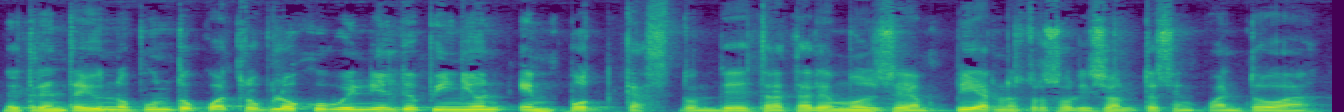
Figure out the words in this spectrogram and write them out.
de 31.4 Blog Juvenil de Opinión en podcast, donde trataremos de ampliar nuestros horizontes en cuanto a,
